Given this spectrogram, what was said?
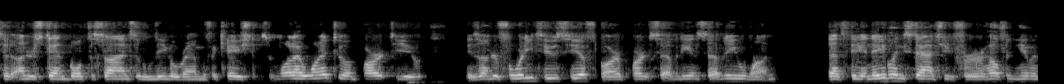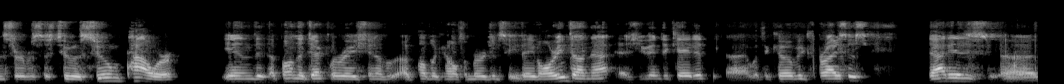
to understand both the science and the legal ramifications. And what I wanted to impart to you is under 42 CFR Part 70 and 71. That's the enabling statute for Health and Human Services to assume power in the, upon the declaration of a public health emergency. They've already done that, as you indicated, uh, with the COVID crisis. That is uh,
